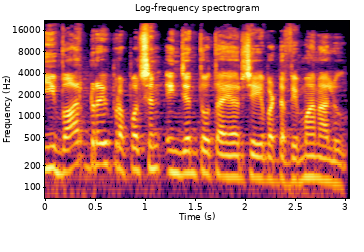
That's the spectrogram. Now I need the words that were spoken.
ఈ వార్ప్ డ్రైవ్ ప్రపల్షన్ ఇంజిన్తో తయారు చేయబడ్డ విమానాలు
